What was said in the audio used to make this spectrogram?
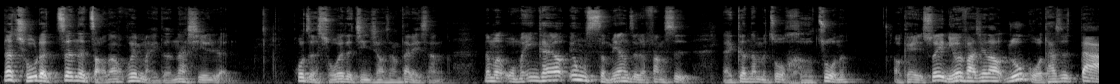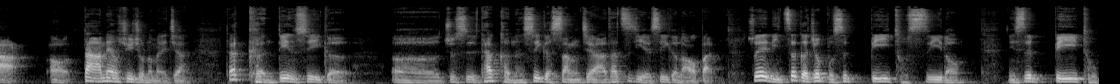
那除了真的找到会买的那些人，或者所谓的经销商、代理商。那么我们应该要用什么样子的方式来跟他们做合作呢？OK，所以你会发现到，如果他是大哦大量需求的买家，他肯定是一个呃，就是他可能是一个商家，他自己也是一个老板，所以你这个就不是 B to C 咯，你是 B to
